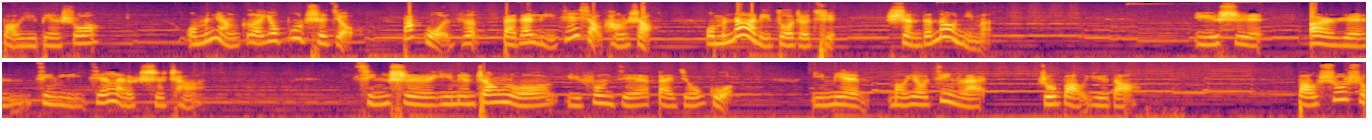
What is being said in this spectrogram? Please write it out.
宝玉便说。我们两个又不吃酒，把果子摆在里间小炕上，我们那里坐着去，省得闹你们。于是二人进里间来吃茶。秦氏一面张罗与凤姐摆酒果，一面忙又进来，嘱宝玉道：“宝叔叔，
